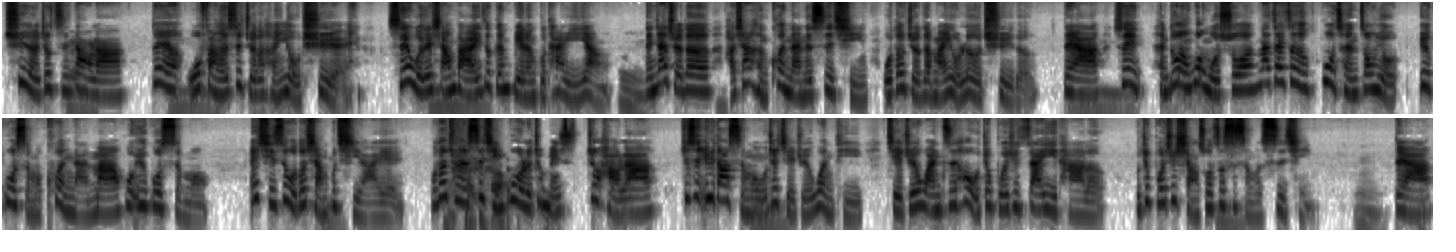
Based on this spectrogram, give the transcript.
去了就知道啦。对啊，我反而是觉得很有趣诶。所以我的想法就跟别人不太一样。嗯人家觉得好像很困难的事情，我都觉得蛮有乐趣的。对啊，所以很多人问我说，那在这个过程中有遇过什么困难吗？或遇过什么？哎，其实我都想不起来，哎，我都觉得事情过了就没事就好啦。就是遇到什么我就解决问题，解决完之后我就不会去在意它了，我就不会去想说这是什么事情。嗯，对啊，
